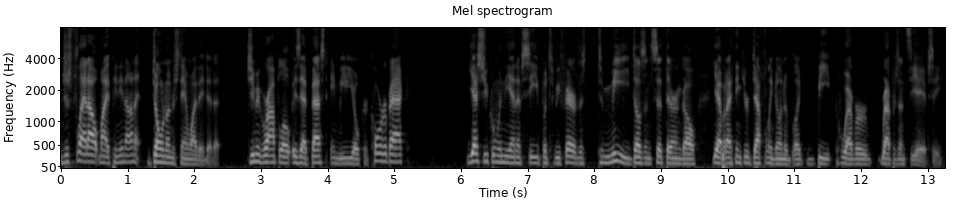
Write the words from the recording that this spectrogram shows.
Just flat out my opinion on it. Don't understand why they did it. Jimmy Garoppolo is at best a mediocre quarterback yes, you can win the NFC, but to be fair, this to me doesn't sit there and go, yeah, but I think you're definitely going to like beat whoever represents the AFC.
